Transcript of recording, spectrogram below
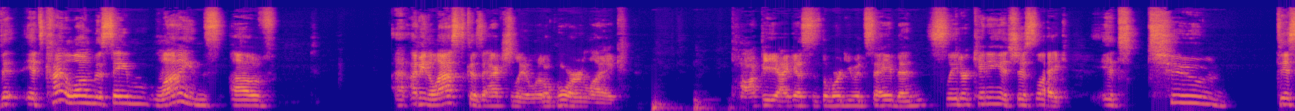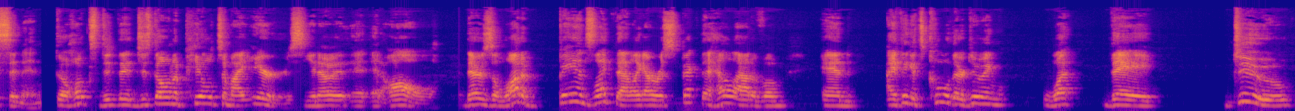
th- it's kind of along the same lines of. I mean, Elastica's actually a little more like poppy, I guess is the word you would say, than Sleater Kinney. It's just like it's too dissonant. The hooks they just don't appeal to my ears, you know, at, at all. There's a lot of bands like that. Like I respect the hell out of them, and I think it's cool they're doing what they do,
